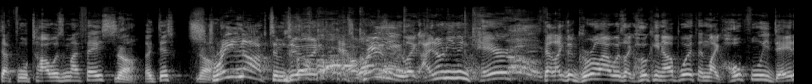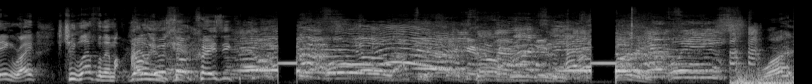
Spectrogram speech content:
That fool Todd was in my face. No. Like this. No. Straight knocked him, dude. That's crazy. Like I don't even care that like the girl I was like hooking up with and like hopefully dating, right? She left with him. I Yo, don't even it even was so crazy. What?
